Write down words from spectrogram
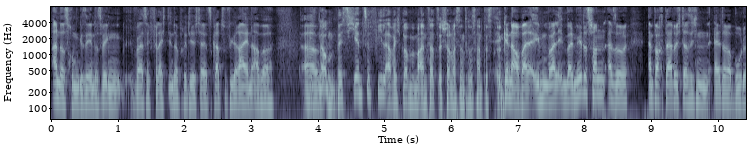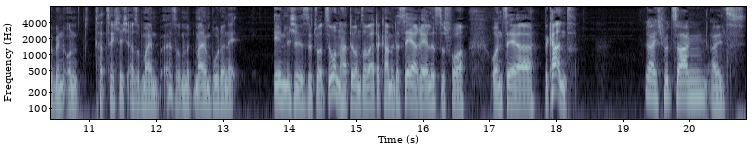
andersrum gesehen. Deswegen, ich weiß nicht, vielleicht interpretiere ich da jetzt gerade zu viel rein, aber ähm, ich glaube, ein bisschen zu viel, aber ich glaube, im Ansatz ist schon was Interessantes drin. Genau, weil eben, weil, weil mir das schon, also einfach dadurch, dass ich ein älterer Bruder bin und tatsächlich, also mein, also mit meinem Bruder eine ähnliche Situation hatte und so weiter, kam mir das sehr realistisch vor und sehr bekannt. Ja, ich würde sagen, als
